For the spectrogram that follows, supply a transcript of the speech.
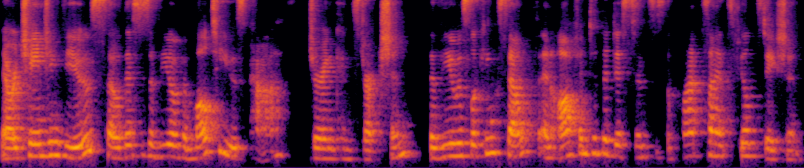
Now we're changing views. So this is a view of the multi-use path during construction. The view is looking south and off into the distance is the Plant Science Field Station.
